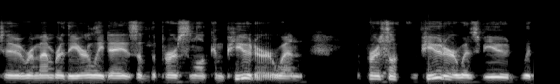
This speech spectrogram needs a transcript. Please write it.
to remember the early days of the personal computer when the personal computer was viewed with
